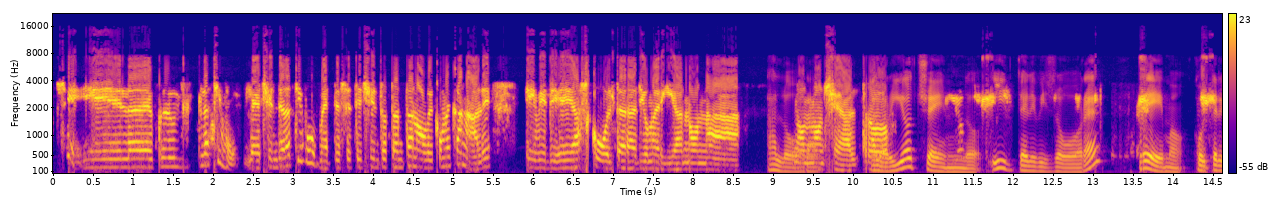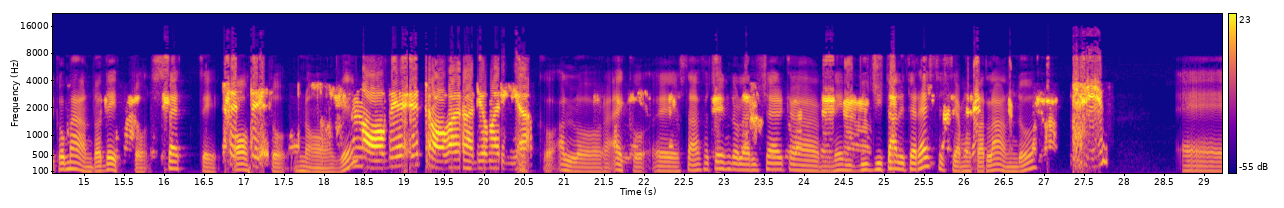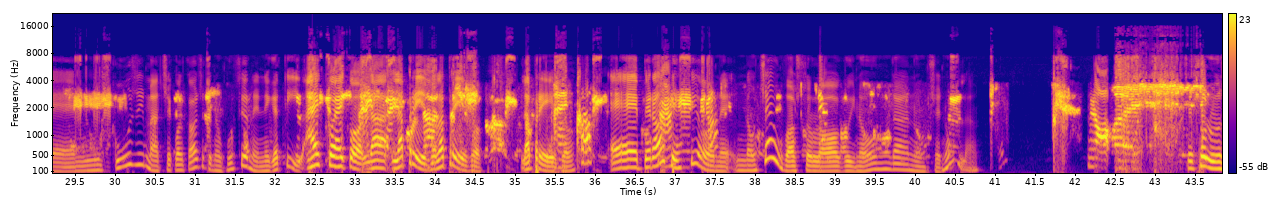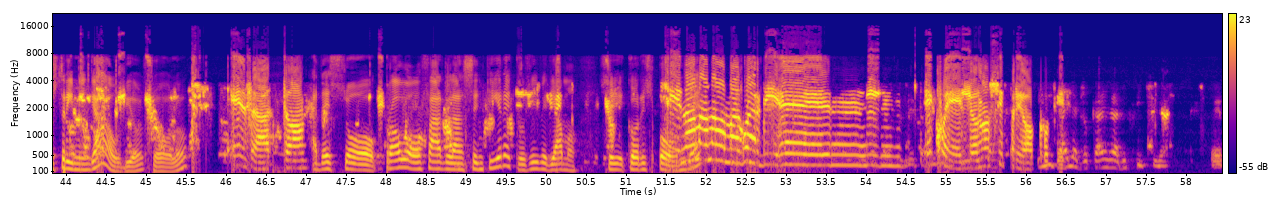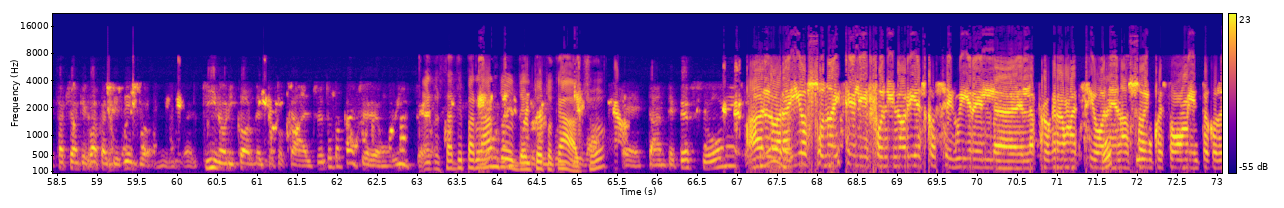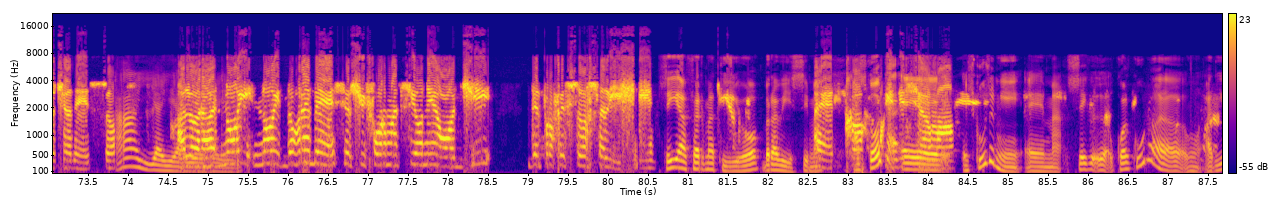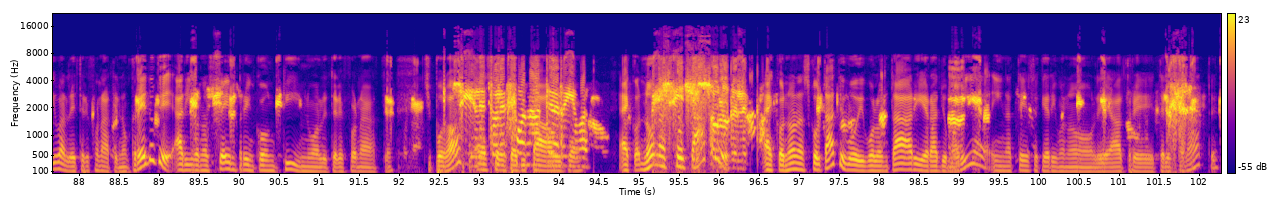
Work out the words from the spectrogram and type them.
Sì, il- la TV, lei accende la TV, mette 789 come canale e vede, e ascolta Radio Maria, non, ha- Allora, non- non c'è altro. allora, io accendo il televisore, premo col telecomando, ha detto 7, 8, 9. 9 e trova Radio Maria. Ecco, allora, ecco, eh, sta facendo la ricerca nel digitale terrestre, stiamo parlando? Eh, mi scusi, ma c'è qualcosa che non funziona, è negativo. Ah, ecco, ecco, l'ha, l'ha preso, l'ha preso, l'ha preso. Eh, però attenzione, non c'è un vostro logo in onda, non c'è nulla. No, C'è solo uno streaming audio, solo. esatto. Adesso provo a farla sentire così vediamo se corrisponde. Sì, no, no, no, ma guardi, ehm, è quello, non si preoccupi. Eh, faccio anche qua qualche esempio. Eh, Chi non ricorda il totocalcio? Il totocalcio era un rito. Ecco, state parlando del totocalcio? Eh, tante persone. Allora, io sono ai telefoni, non riesco a seguire il- la programmazione, non so in questo momento cosa c'è adesso. Ai, ai, ai, Allora, ai. noi, noi dovrebbe esserci formazione oggi del professor Salisci. Sì, affermativo, bravissima. Ecco, Ascolta, eh, siamo- eh, scusami, eh, ma se eh, qualcuno eh, arriva alle telefonate, non credo che arrivano sempre in continuo le telefonate. Ci può Sì, le essere un po' di telefonate pausa. arrivano. Ecco, non ascoltate, delle- ecco, non ascoltate voi volontari Radio Maria in attesa che arrivano le altre telefonate?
